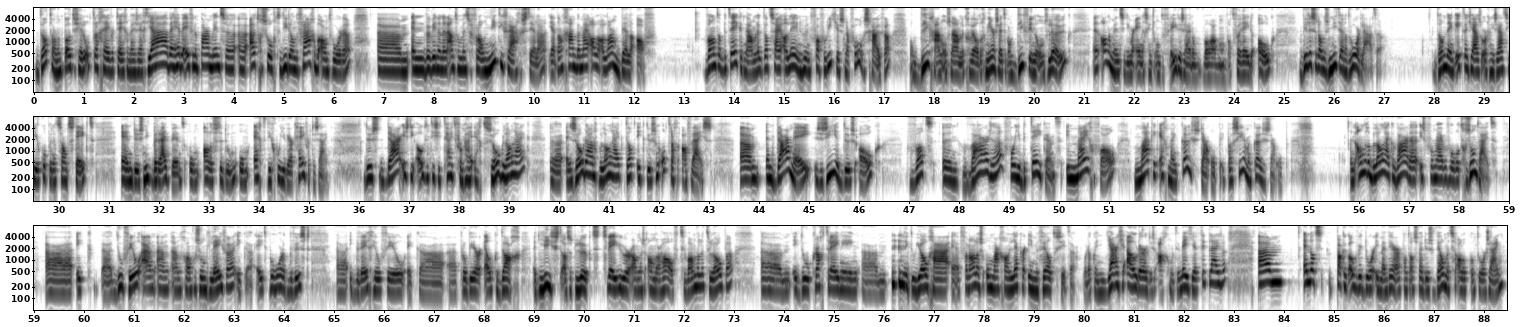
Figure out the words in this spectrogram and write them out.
dat dan een potentiële opdrachtgever tegen mij zegt: Ja, wij hebben even een paar mensen uh, uitgezocht die dan de vragen beantwoorden. Um, en we willen een aantal mensen vooral niet die vragen stellen. Ja, dan gaan bij mij alle alarmbellen af. Want dat betekent namelijk dat zij alleen hun favorietjes naar voren schuiven. Want die gaan ons namelijk geweldig neerzetten, want die vinden ons leuk. En alle mensen die maar enigszins ontevreden zijn, of om wat voor reden ook, willen ze dan dus niet aan het woord laten. Dan denk ik dat jij als organisatie je kop in het zand steekt en dus niet bereid bent om alles te doen om echt die goede werkgever te zijn. Dus daar is die authenticiteit voor mij echt zo belangrijk. Uh, en zodanig belangrijk dat ik dus een opdracht afwijs. Um, en daarmee zie je dus ook wat een waarde voor je betekent. In mijn geval maak ik echt mijn keuzes daarop. Ik baseer mijn keuzes daarop. Een andere belangrijke waarde is voor mij bijvoorbeeld gezondheid. Uh, ik uh, doe veel aan, aan, aan gewoon gezond leven. Ik uh, eet behoorlijk bewust. ik beweeg heel veel. Ik probeer elke dag, het liefst als het lukt, twee uur, anders anderhalf, te wandelen, te lopen. Um, ik doe krachttraining, um, ik doe yoga, eh, van alles om maar gewoon lekker in mijn vel te zitten. Ik word ook een jaartje ouder, dus ach, ik moet een beetje fit blijven. Um, en dat pak ik ook weer door in mijn werk, want als wij dus wel met z'n allen op kantoor zijn,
